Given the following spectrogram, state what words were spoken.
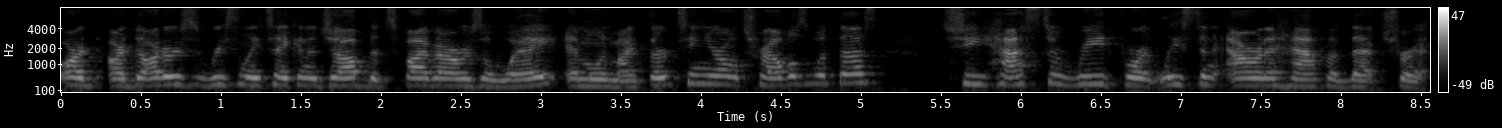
our, our daughter's recently taken a job that's five hours away. And when my 13 year old travels with us, she has to read for at least an hour and a half of that trip.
